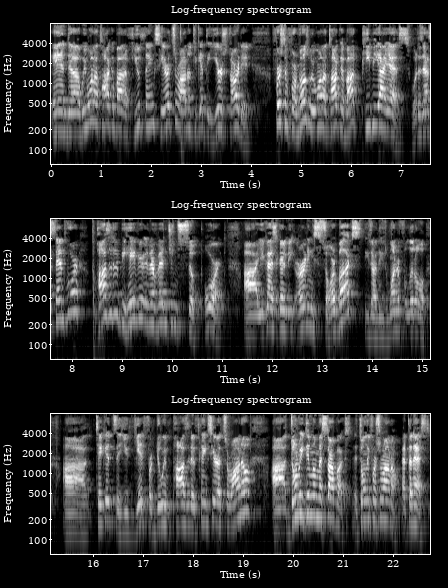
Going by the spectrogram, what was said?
And uh, we want to talk about a few things here at Serrano to get the year started. First and foremost, we want to talk about PBIS. What does that stand for? Positive Behavior Intervention Support. Uh, you guys are going to be earning SOAR bucks. These are these wonderful little uh, tickets that you get for doing positive things here at Serrano. Uh, don't redeem them at Starbucks. It's only for Serrano at the Nest.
